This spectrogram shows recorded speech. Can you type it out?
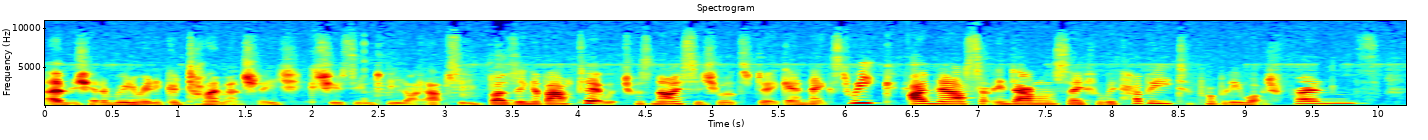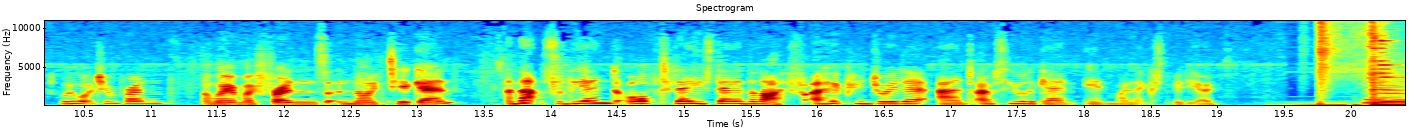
Um, she had a really really good time actually. She, she seemed to be like absolutely buzzing about it, which was nice, and she wants to do it again next week. I'm now settling down on the sofa with hubby to probably watch Friends. Are we watching Friends? I'm wearing my Friends nighty again. And that's the end of today's day in the life. I hope you enjoyed it and I'll see you all again in my next video. Thank you.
